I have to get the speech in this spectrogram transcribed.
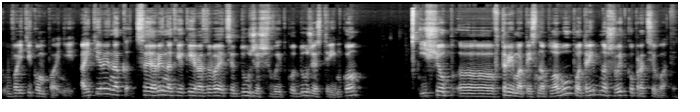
в it компанії. it ринок це ринок, який розвивається дуже швидко, дуже стрімко. І щоб е, втриматись на плаву, потрібно швидко працювати.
